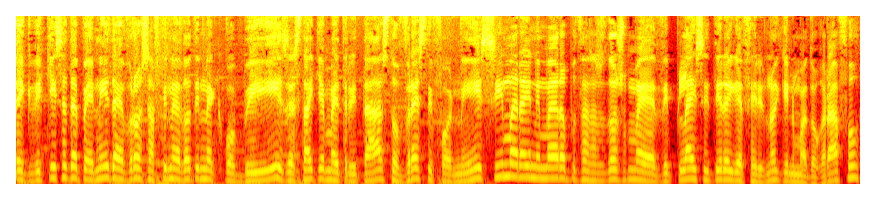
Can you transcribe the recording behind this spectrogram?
Διεκδικήσετε 50 ευρώ σε αυτήν εδώ την εκπομπή, ζεστά και μετρητά, στο Βρε στη Φωνή. Σήμερα είναι η μέρα που θα σας δώσουμε διπλά εισιτήρια για θερινό κινηματογράφο.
